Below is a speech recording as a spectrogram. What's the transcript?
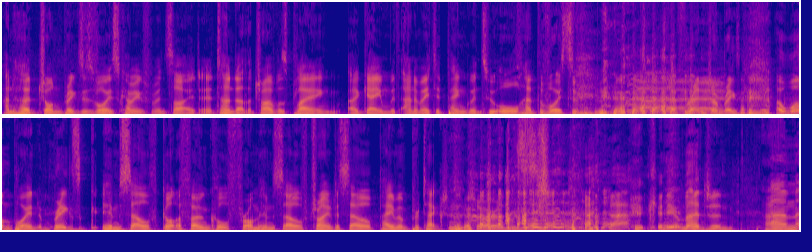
and heard Jon Briggs' voice coming from inside. It turned out the child was playing a game with animated penguins who all had the voice of their friend Jon Briggs. At one point, Briggs himself got a phone call from himself trying to sell payment protection insurance. Can you imagine? Um,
